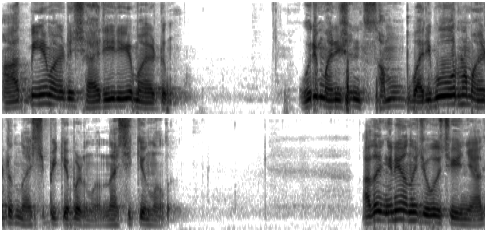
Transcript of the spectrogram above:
ആത്മീയമായിട്ടും ശാരീരികമായിട്ടും ഒരു മനുഷ്യൻ സം പരിപൂർണമായിട്ടും നശിപ്പിക്കപ്പെടുന്നത് നശിക്കുന്നത്. അതെങ്ങനെയാണെന്ന് ചോദിച്ചു കഴിഞ്ഞാൽ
